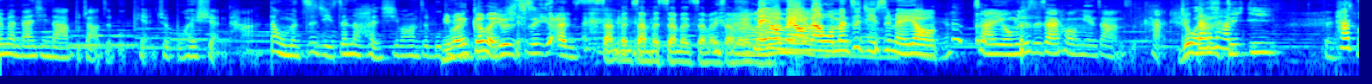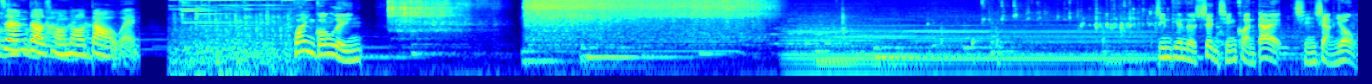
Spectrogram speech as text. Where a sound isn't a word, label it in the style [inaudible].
们原本担心大家不知道这部片，就不会选它。但我们自己真的很希望这部片。你们根本就是自己按三分、三分、三分、三分、三分。[laughs] 没有没有没有，我们自己是没有参与，我们就是在后面这样子看。[laughs] 但是他第一，他真的从头到尾。欢迎光临。今天的盛情款待，请享用。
